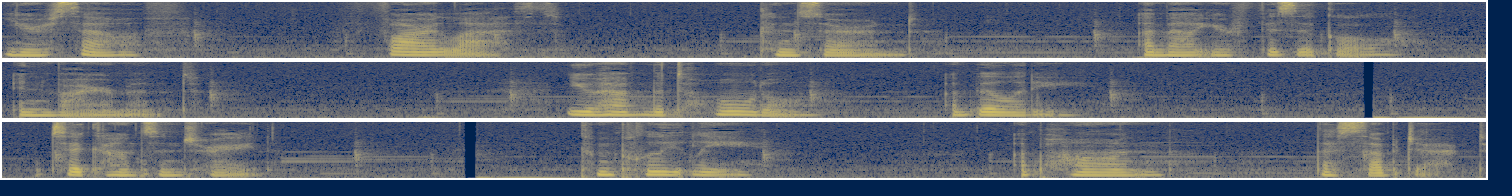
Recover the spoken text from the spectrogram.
yourself far less concerned about your physical environment. You have the total ability to concentrate completely upon the subject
